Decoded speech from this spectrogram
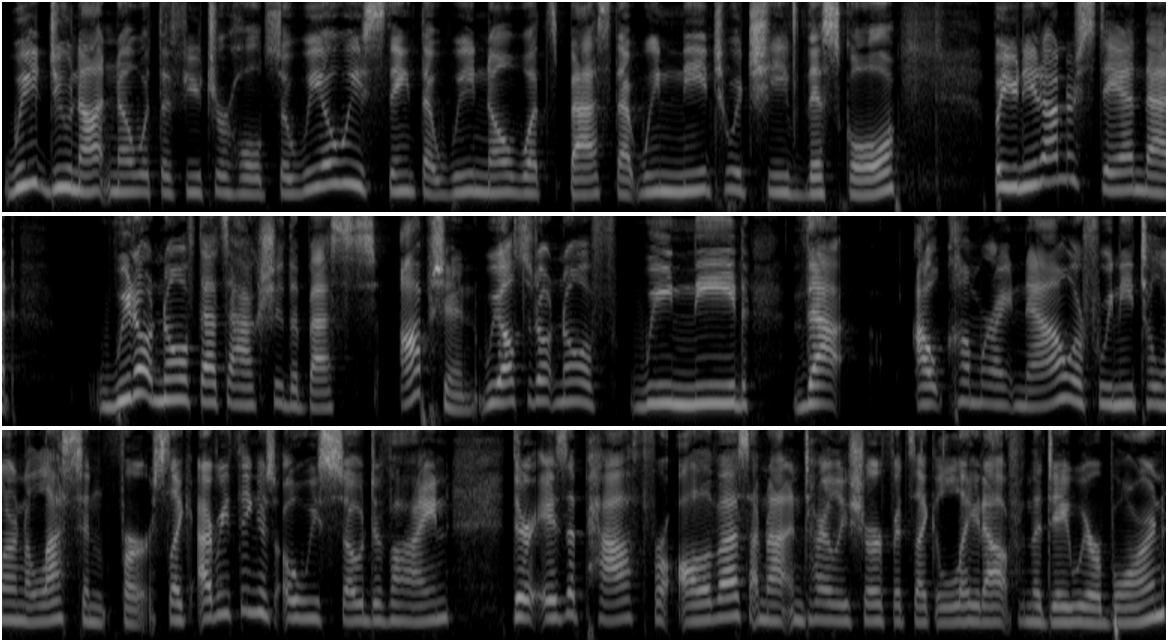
we do not know what the future holds. So we always think that we know what's best, that we need to achieve this goal. But you need to understand that we don't know if that's actually the best option. We also don't know if we need that outcome right now or if we need to learn a lesson first. Like everything is always so divine. There is a path for all of us. I'm not entirely sure if it's like laid out from the day we were born,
